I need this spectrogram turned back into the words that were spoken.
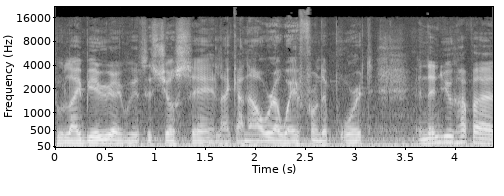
to Liberia, which is just uh, like an hour away from the port, and then you have a,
